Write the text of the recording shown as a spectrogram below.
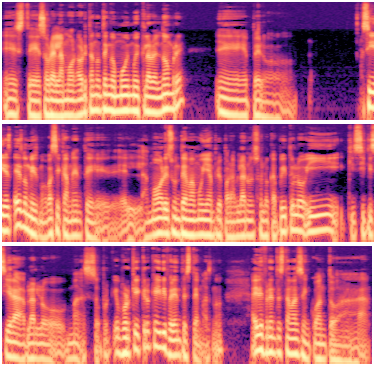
este, sobre el amor. Ahorita no tengo muy, muy claro el nombre eh, pero sí, es, es, lo mismo. Básicamente, el amor es un tema muy amplio para hablar un solo capítulo y si quisiera hablarlo más. Porque, porque creo que hay diferentes temas, ¿no? Hay diferentes temas en cuanto a,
